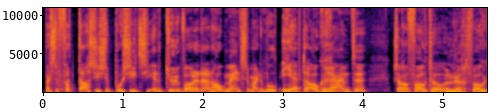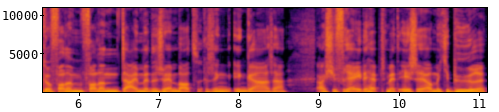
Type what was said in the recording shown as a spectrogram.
het is een fantastische positie. En natuurlijk wonen daar een hoop mensen, maar de boel, je hebt daar ook ruimte. Ik zag een foto, een luchtfoto van een, van een tuin met een zwembad in, in Gaza. Als je vrede hebt met Israël, met je buren,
